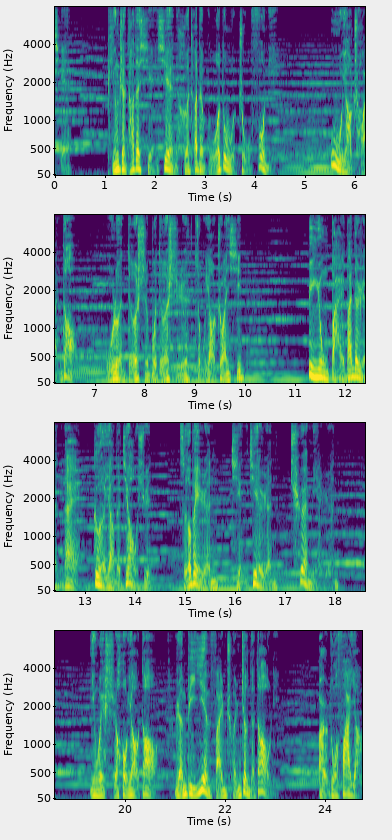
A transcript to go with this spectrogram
前，凭着他的显现和他的国度，嘱咐你：勿要传道，无论得时不得时，总要专心，并用百般的忍耐，各样的教训，责备人，警戒人。劝勉人，因为时候要到，人必厌烦纯正的道理，耳朵发痒，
